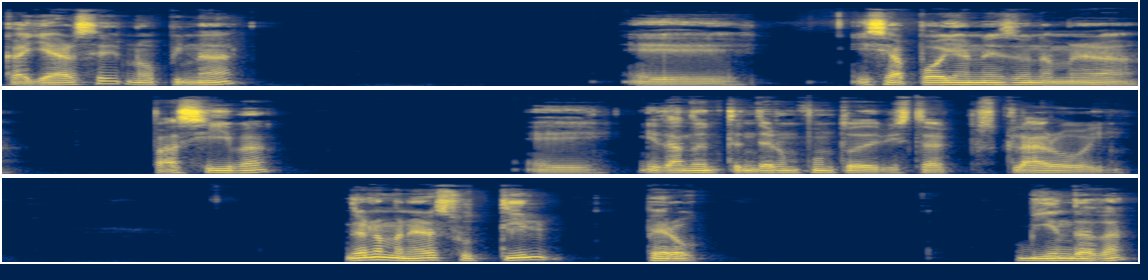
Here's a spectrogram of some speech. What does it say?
callarse, no opinar. Eh, y se apoyan es de una manera pasiva eh, y dando a entender un punto de vista pues claro y de una manera sutil pero bien dada.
